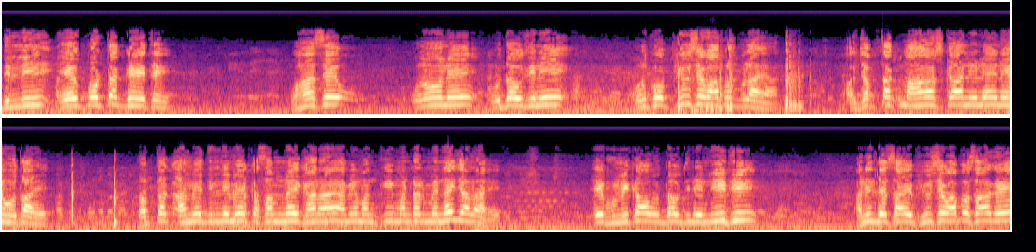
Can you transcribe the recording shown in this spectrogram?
दिल्ली एयरपोर्ट तक गए थे। वहाँ से उन्होंने उद्धव जी ने उनको फिर से वापस बुलाया। और जब तक महाराष्ट्र का निर्णय नहीं होता है तब तक हमें दिल्ली में कसम नहीं खाना है हमें मंत्रिमंडल में नहीं जाना है। ये भूमिका उद्धव जी ने ली थी अनिल देसाई फिर से वापस आ गए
